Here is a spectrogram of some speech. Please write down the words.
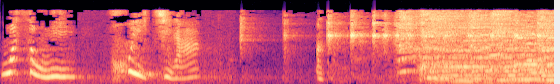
我送你回家。哎，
